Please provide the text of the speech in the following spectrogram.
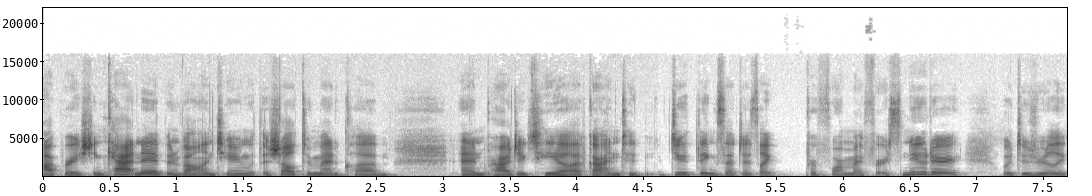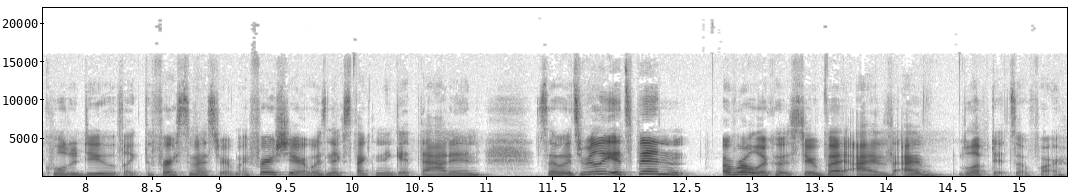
Operation Catnip and volunteering with the Shelter Med Club and Project Heal, I've gotten to do things such as like perform my first neuter, which was really cool to do. Like the first semester of my first year, I wasn't expecting to get that in. So it's really it's been a roller coaster, but I've I've loved it so far.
